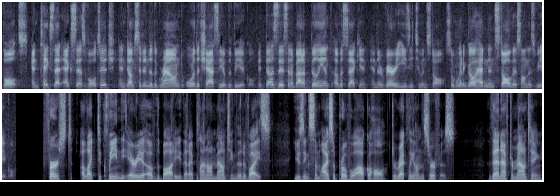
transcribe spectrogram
volts and takes that excess voltage and dumps it into the ground or the chassis of the vehicle. It does this in about a billionth of a second and they're very easy to install. So we're going to go ahead and install this on this vehicle. First, I like to clean the area of the body that I plan on mounting the device using some isopropyl alcohol directly on the surface. Then after mounting,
